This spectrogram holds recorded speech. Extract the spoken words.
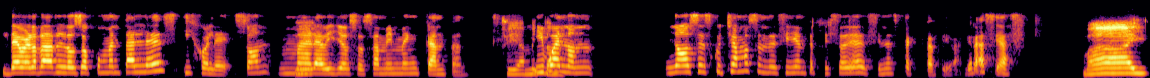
De verdad, los documentales, híjole, son maravillosos, a mí me encantan. Sí, a mí y bueno, nos escuchamos en el siguiente episodio de Cine Expectativa. Gracias. Bye.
